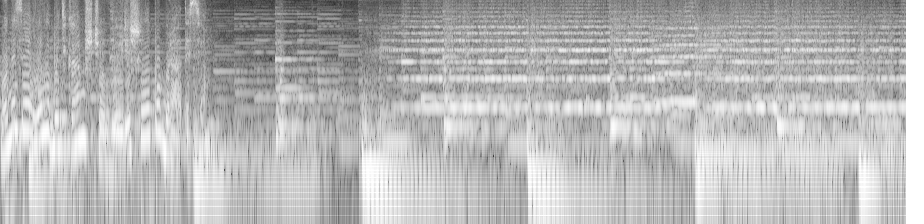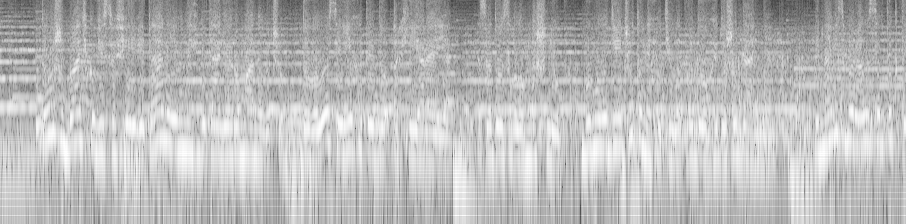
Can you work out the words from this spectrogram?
вони заявили батькам, що вирішили побратися. Тож батькові Софії Віталіївни Віталію Романовичу довелося їхати до архієрея за дозволом на шлюб, бо молоді чути не хотіли про довге дожидання. І навіть збиралися втекти,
